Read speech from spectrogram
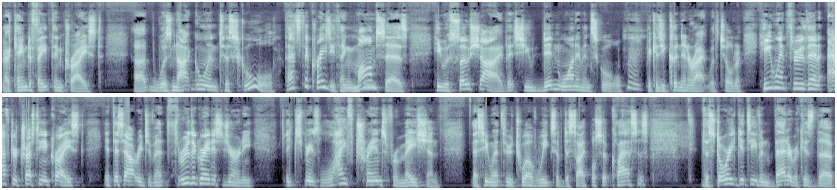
uh, came to faith in Christ uh, was not going to school. That's the crazy thing. Mom hmm. says he was so shy that she didn't want him in school hmm. because he couldn't interact with children. He went through then, after trusting in Christ at this outreach event, through the greatest journey, experienced life transformation as he went through 12 weeks of discipleship classes. The story gets even better because the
